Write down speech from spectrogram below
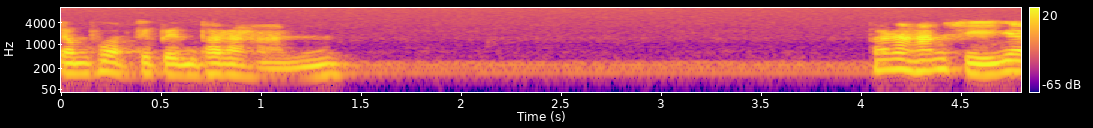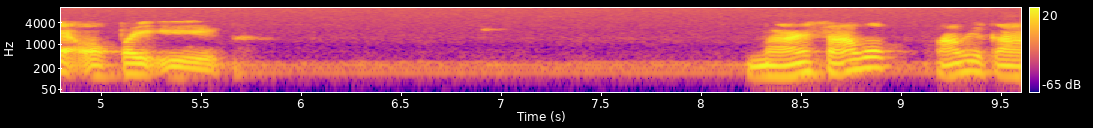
จำพวกที่เป็นพระอรหันต์พระอรหันต์สี่แยกออกไปอีก หมายสาวกสาวิกา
